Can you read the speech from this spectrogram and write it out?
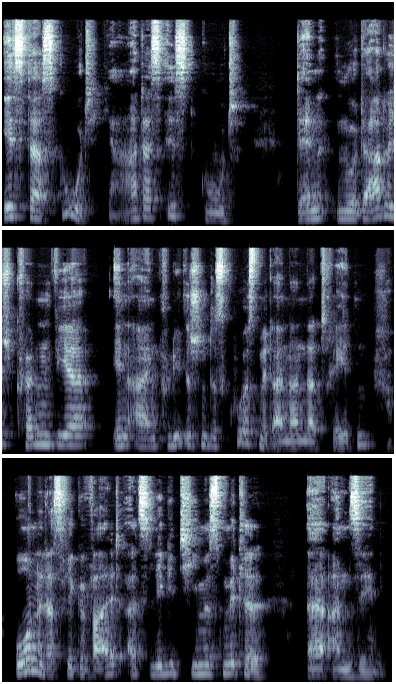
Ist das gut? Ja, das ist gut. Denn nur dadurch können wir in einen politischen Diskurs miteinander treten, ohne dass wir Gewalt als legitimes Mittel äh, ansehen.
